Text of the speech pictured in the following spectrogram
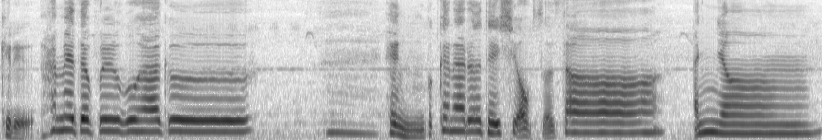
그러함에도 불구하고 행복한 하루 되시옵소서. 안녕.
